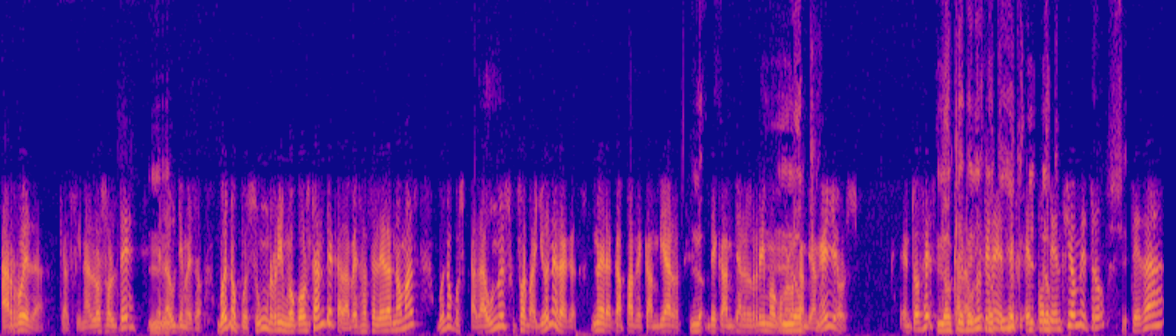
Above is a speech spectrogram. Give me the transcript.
a rueda, que al final lo solté en la última eso. Bueno, pues un ritmo constante, cada vez acelerando más. Bueno, pues cada uno es su forma. Yo no era, no era capaz de cambiar, Lo- de cambiar el ritmo como lo lo cambian ellos. Entonces, Lo que cada uno tiene lo que que yo- decir, el potenciómetro Sí. te da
